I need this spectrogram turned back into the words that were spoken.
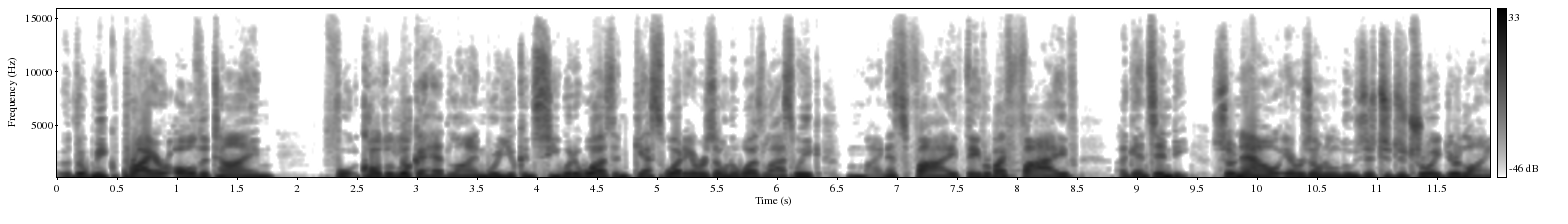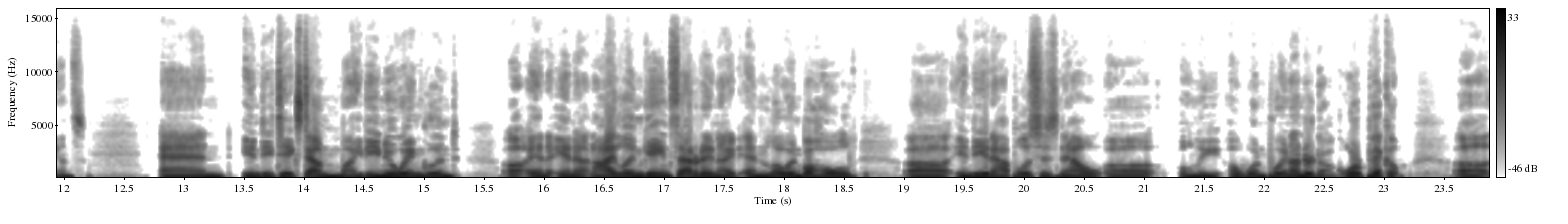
the week prior all the time for called the look ahead line where you can see what it was. And guess what? Arizona was last week minus five, favored by five against Indy. So now Arizona loses to Detroit, your Lions, and Indy takes down mighty New England uh, in in an island game Saturday night. And lo and behold, uh, Indianapolis is now uh, only a one point underdog or pick 'em. Uh,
